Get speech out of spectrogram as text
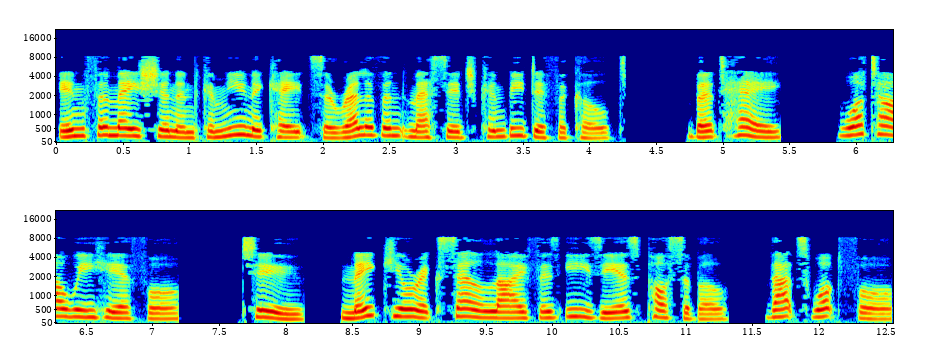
information and communicates a relevant message can be difficult. But hey, what are we here for? To Make your Excel life as easy as possible. That's what for.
